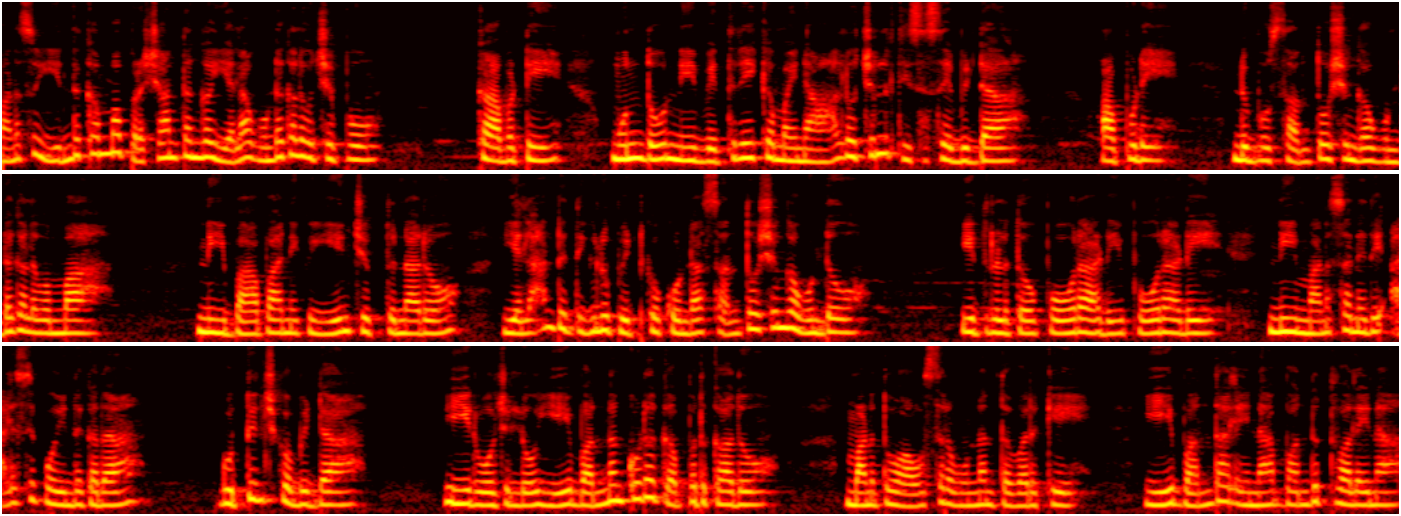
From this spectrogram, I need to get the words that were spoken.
మనసు ఎందుకమ్మా ప్రశాంతంగా ఎలా ఉండగలవు చెప్పు. కాబట్టి ముందు నీ వ్యతిరేకమైన ఆలోచనలు తీసేసే బిడ్డ. అప్పుడే నువ్వు సంతోషంగా ఉండగలవమ్మా. నీ బాబా నీకు ఏం చెప్తున్నారో ఎలాంటి దిగులు పెట్టుకోకుండా సంతోషంగా ఉండు. ఇతరులతో పోరాడి పోరాడి నీ మనసు అనేది అలసిపోయింది కదా. గుర్తించుకో బిడ్డా ఈ రోజుల్లో ఏ బంధం కూడా గొప్పది కాదు. మనతో అవసరం ఉన్నంత వరకే ఏ బంధాలైనా బంధుత్వాలైనా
